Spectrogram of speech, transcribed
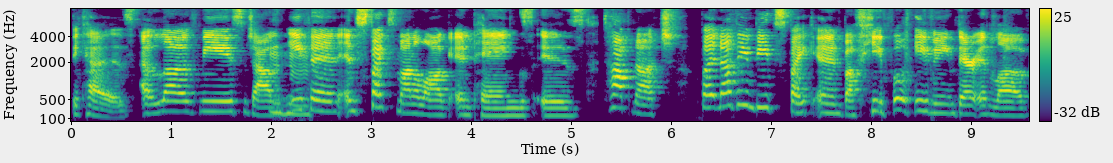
because I love me some Giles and Mhm. Ethan, and Spike's monologue in Pangs is top notch. But nothing beats Spike and Buffy believing they're in love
